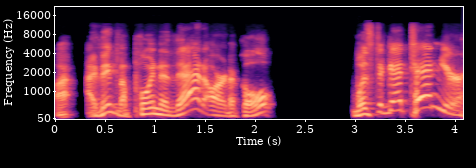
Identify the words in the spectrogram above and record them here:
I, I think the point of that article was to get tenure,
